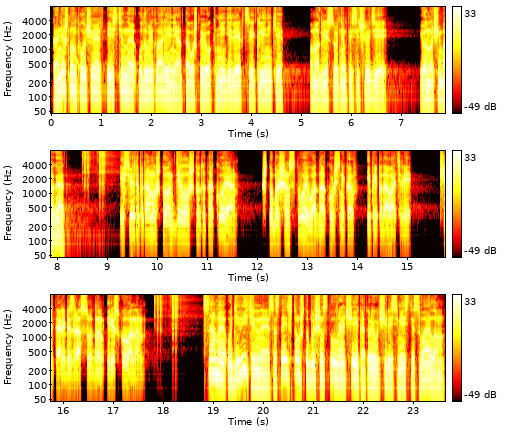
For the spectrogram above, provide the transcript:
Конечно, он получает истинное удовлетворение от того, что его книги, лекции и клиники помогли сотням тысяч людей, и он очень богат. И все это потому, что он делал что-то такое, что большинство его однокурсников и преподавателей считали безрассудным и рискованным. Самое удивительное состоит в том, что большинству врачей, которые учились вместе с Вайлом,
